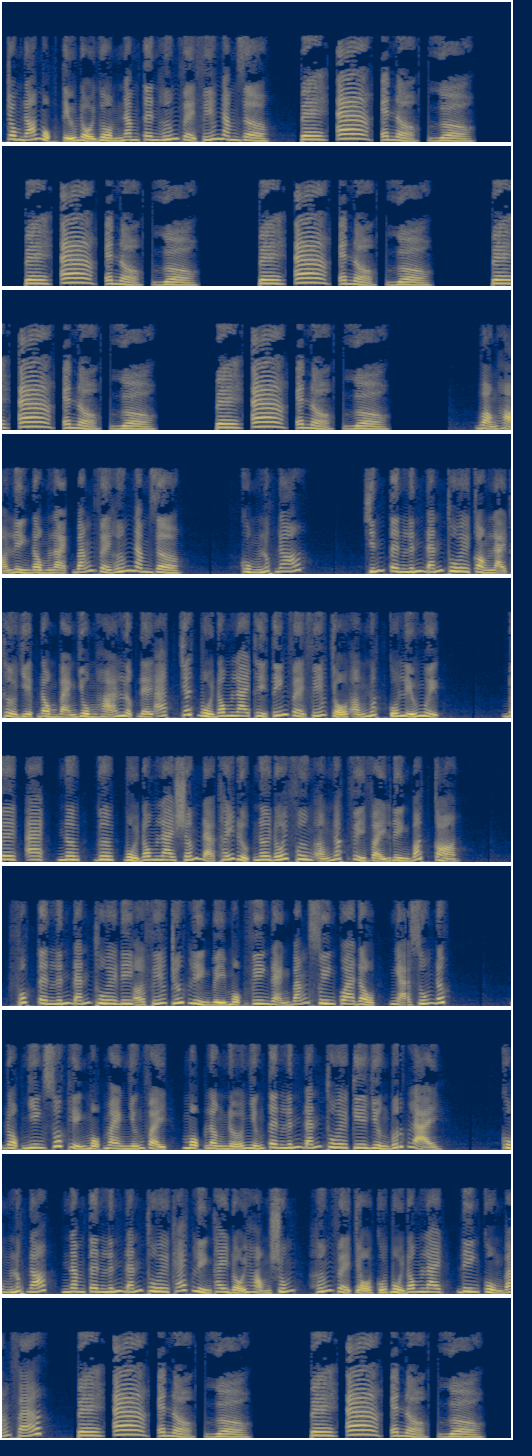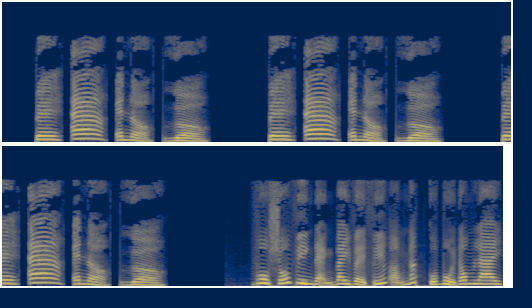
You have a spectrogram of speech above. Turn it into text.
Trong đó một tiểu đội gồm 5 tên hướng về phía 5 giờ. P A N G P A N G P A N G P A N G P A N G Bọn họ liền đồng loạt bắn về hướng 5 giờ. Cùng lúc đó, chính tên lính đánh thuê còn lại thừa dịp đồng bạn dùng hỏa lực để áp chết Bùi Đông Lai thì tiến về phía chỗ ẩn nút của Liễu Nguyệt. B. A. Nơn, Gơn, Bùi Đông Lai sớm đã thấy được nơi đối phương ẩn nấp vì vậy liền bóp cò. Phúc tên lính đánh thuê đi ở phía trước liền bị một viên đạn bắn xuyên qua đầu, ngã xuống đất. Đột nhiên xuất hiện một màn những vậy, một lần nữa những tên lính đánh thuê kia dừng bước lại. Cùng lúc đó, năm tên lính đánh thuê khác liền thay đổi họng súng, hướng về chỗ của Bùi Đông Lai, điên cuồng bắn phá. P A N G P A N G P A N G P A N G P A N G Vô số viên đạn bay về phía ẩn nấp của Bùi Đông Lai.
